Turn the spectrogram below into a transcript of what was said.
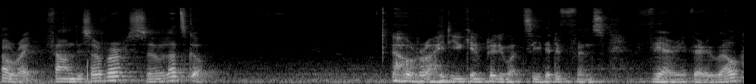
All right found the server. So let's go. All right you can pretty much see the difference very very well.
